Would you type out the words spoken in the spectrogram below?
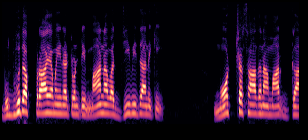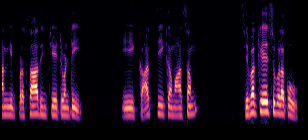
బుద్భుతప్రాయమైనటువంటి మానవ జీవితానికి మోక్ష సాధన మార్గాన్ని ప్రసాదించేటువంటి ఈ కార్తీక మాసం శివకేశవులకు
